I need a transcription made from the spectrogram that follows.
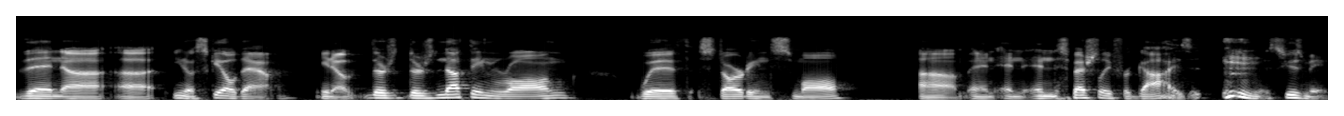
then uh, uh, you know scale down. You know, there's there's nothing wrong with starting small, um, and and and especially for guys, excuse me,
